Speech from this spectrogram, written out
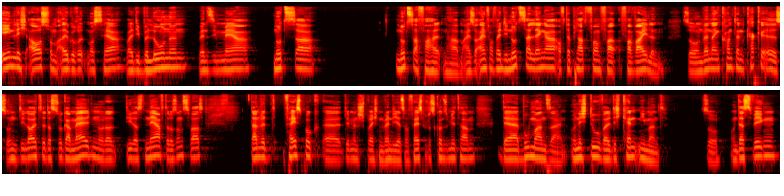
ähnlich aus vom Algorithmus her, weil die belohnen, wenn sie mehr Nutzer Nutzerverhalten haben. Also einfach, wenn die Nutzer länger auf der Plattform ver verweilen. So, und wenn dein Content kacke ist und die Leute das sogar melden oder die das nervt oder sonst was, dann wird Facebook äh, dementsprechend, wenn die jetzt auf Facebook das konsumiert haben, der Buhmann sein und nicht du, weil dich kennt niemand. So. Und deswegen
